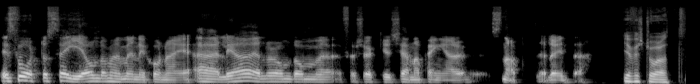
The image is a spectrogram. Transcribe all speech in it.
Det är svårt att säga om de här människorna är ärliga eller om de eh, försöker tjäna pengar snabbt eller inte. Jag förstår att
